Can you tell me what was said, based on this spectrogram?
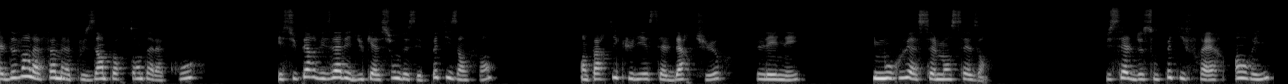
elle devint la femme la plus importante à la cour et supervisa l'éducation de ses petits-enfants, en particulier celle d'Arthur, l'aîné, qui mourut à seulement 16 ans, puis celle de son petit frère Henri,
